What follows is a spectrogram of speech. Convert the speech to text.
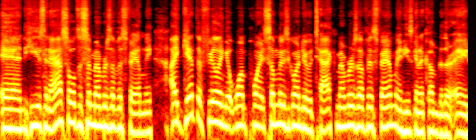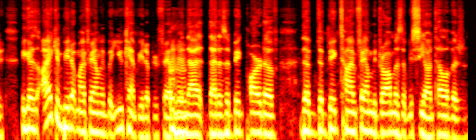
and he's an asshole to some members of his family. I get the feeling at one point somebody's going to attack members of his family, and he's going to come to their aid because I can beat up my family, but you can't beat up your family, mm-hmm. and that that is a big part of the the big time family dramas that we see on television.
